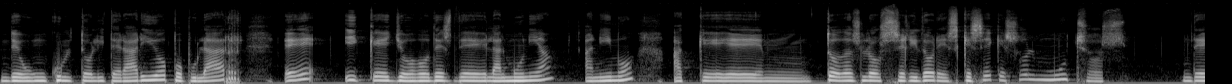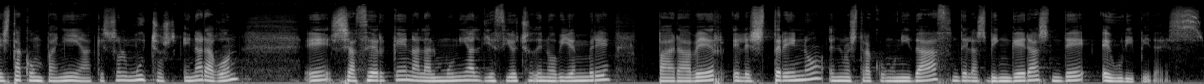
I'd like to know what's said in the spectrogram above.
de un culto literario popular eh, y que yo desde la Almunia animo a que mm, todos los seguidores, que sé que son muchos de esta compañía, que son muchos en Aragón, eh, se acerquen a la Almunia el 18 de noviembre para ver el estreno en nuestra comunidad de las vingueras de Eurípides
